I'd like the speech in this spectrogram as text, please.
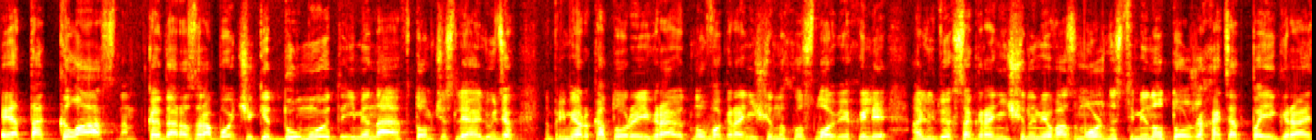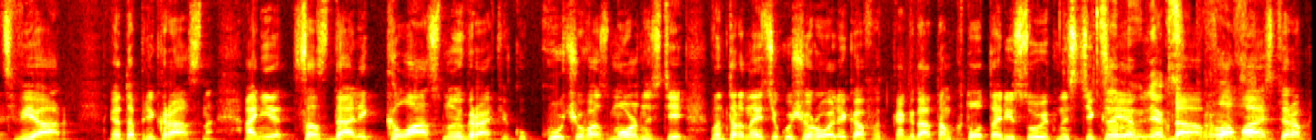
Это классно, когда разработчики думают именно в том числе о людях, например, которые играют ну, в ограниченных условиях или о людях с ограниченными возможностями, но тоже хотят поиграть в VR. Это прекрасно. Они создали классную графику, кучу возможностей. В интернете кучу роликов, когда там кто-то рисует на стекле, да, фломастером.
